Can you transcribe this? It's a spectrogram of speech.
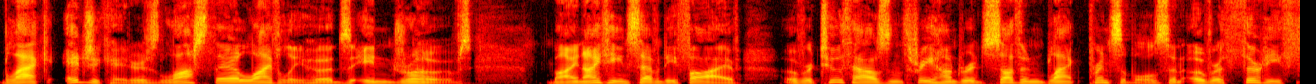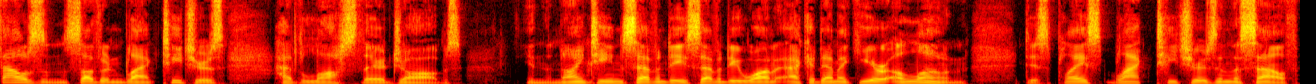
black educators lost their livelihoods in droves. By 1975, over 2,300 Southern black principals and over 30,000 Southern black teachers had lost their jobs. In the 1970 71 academic year alone, displaced black teachers in the South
